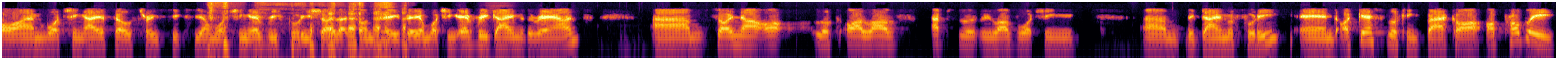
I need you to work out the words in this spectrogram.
I'm watching AFL 360. I'm watching every footy show that's on TV. I'm watching every game of the round. Um, so no, I, look, I love, absolutely love watching um, the game of footy. And I guess looking back, I, I probably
